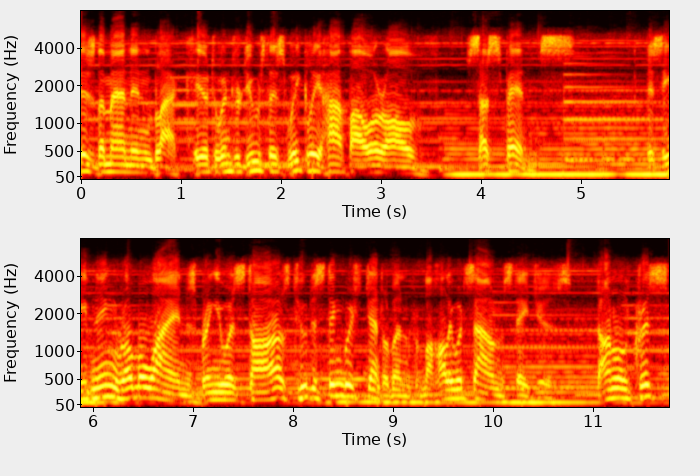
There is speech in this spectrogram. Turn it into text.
is the man in black, here to introduce this weekly half hour of Suspense. This evening, Roma Wines bring you as stars two distinguished gentlemen from the Hollywood sound stages Donald Crisp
